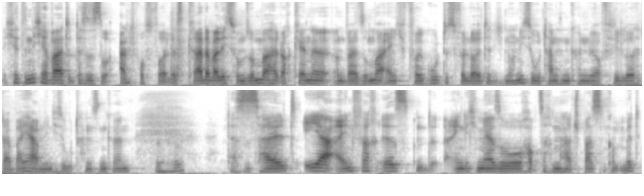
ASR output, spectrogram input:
ich hätte nicht erwartet, dass es so anspruchsvoll ist. Gerade weil ich es vom Zumba halt auch kenne und weil Zumba eigentlich voll gut ist für Leute, die noch nicht so gut tanzen können, wir auch viele Leute dabei haben, die nicht so gut tanzen können. Mhm. Dass es halt eher einfach ist und eigentlich mehr so, Hauptsache man hat Spaß und kommt mit.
